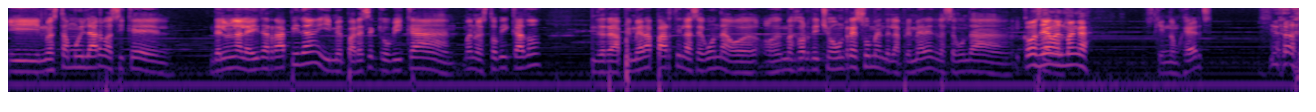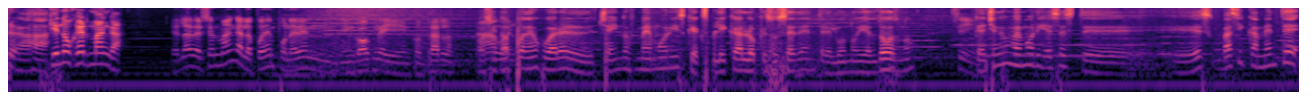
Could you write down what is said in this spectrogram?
y no está muy largo, así que denle una leída rápida y me parece que ubica, bueno, está ubicado de la primera parte y la segunda, o, o es mejor dicho, un resumen de la primera y de la segunda. ¿Y ¿Cómo se llama el manga? Pues Kingdom Hearts. Ajá. Kingdom Hearts manga. Es la versión manga, lo pueden poner en, en Google y encontrarlo. O Ah, si bueno. no, pueden jugar el Chain of Memories que explica lo que sucede entre el 1 y el 2, ¿no? Sí. Que el Chain of Memory es este. Es básicamente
